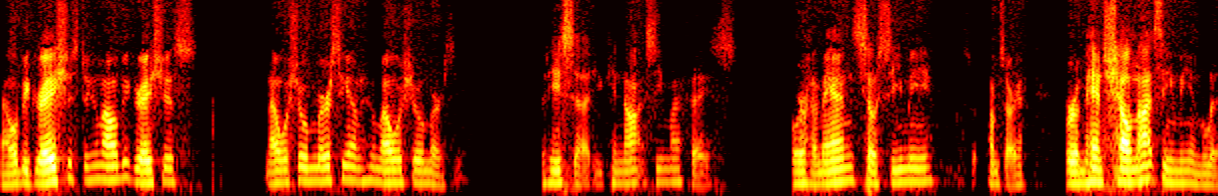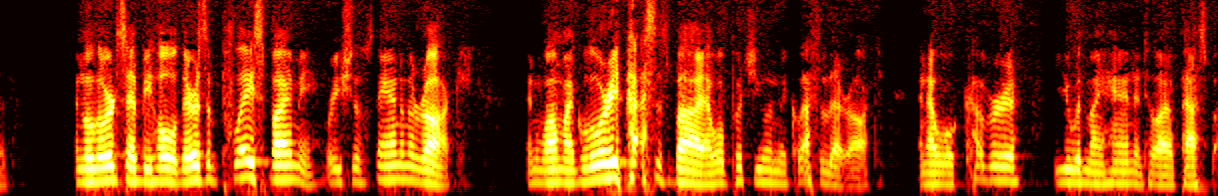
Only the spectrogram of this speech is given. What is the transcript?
And I will be gracious to whom I will be gracious, and I will show mercy on whom I will show mercy. But he said, You cannot see my face. For if a man shall see me, I'm sorry, for a man shall not see me and live. And the Lord said, Behold, there is a place by me where you shall stand on the rock. And while my glory passes by, I will put you in the cleft of that rock, and I will cover you with my hand until I have passed by.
